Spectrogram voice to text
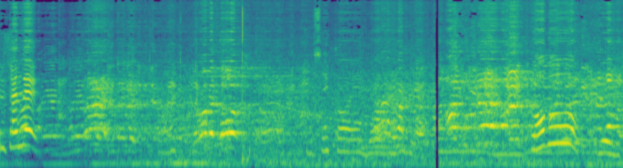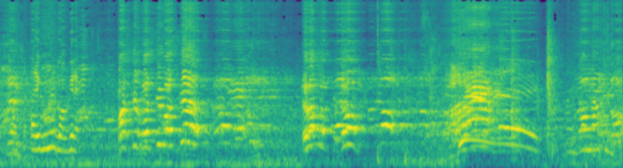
bırakma peşini sen de. Bravo! Tarik dulu dong, gini. Baskı, baskı, baskı. Devam baskı, devam. Yeay! Mantap, mantap.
